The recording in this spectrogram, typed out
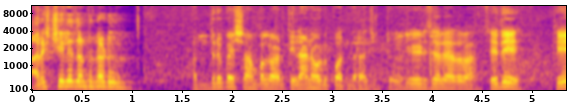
అరెస్ట్ చేయలేదంటున్నాడు. పది రూపాయలు షాంపూలు వాడితే ఇలానే ఓడిపోతుందిరా జుట్టు. ఏడ్చలేదవా చేది తీ.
